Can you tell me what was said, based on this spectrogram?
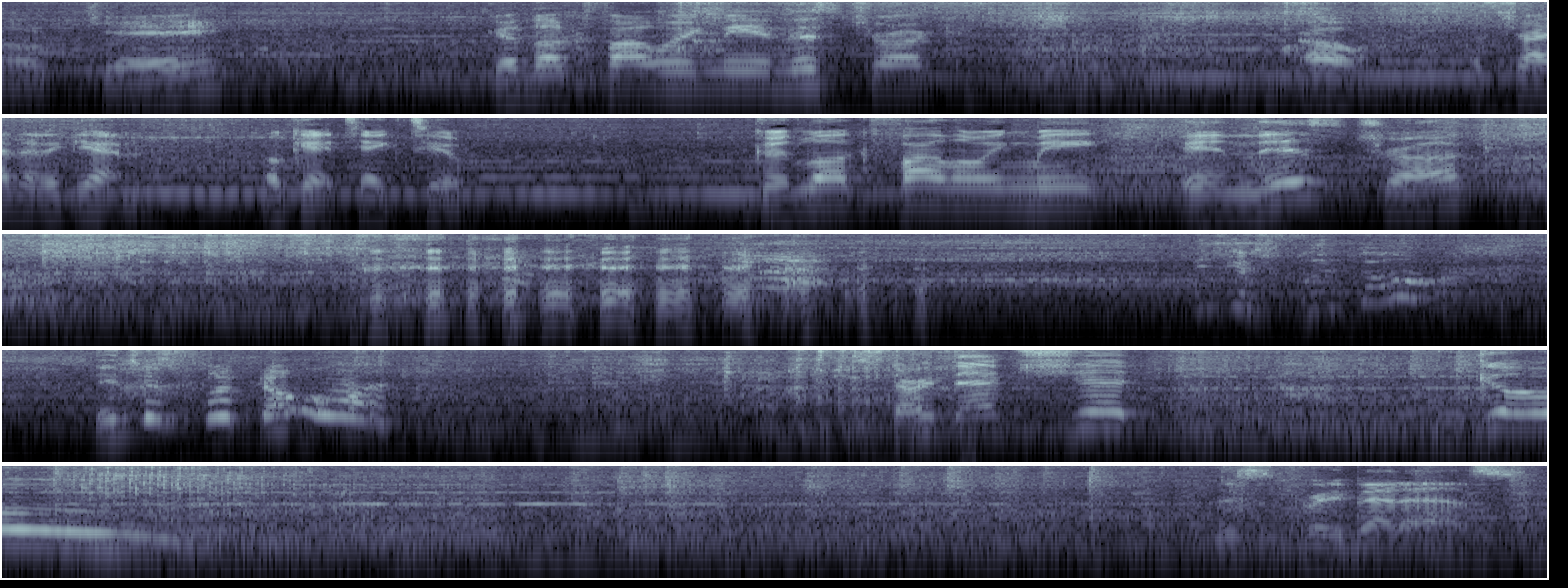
Okay. Good luck following me in this truck. Oh, let's try that again. Okay, take two. Good luck following me in this truck. It just flipped over. they just flipped over. Start that shit. Go. This is pretty badass.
